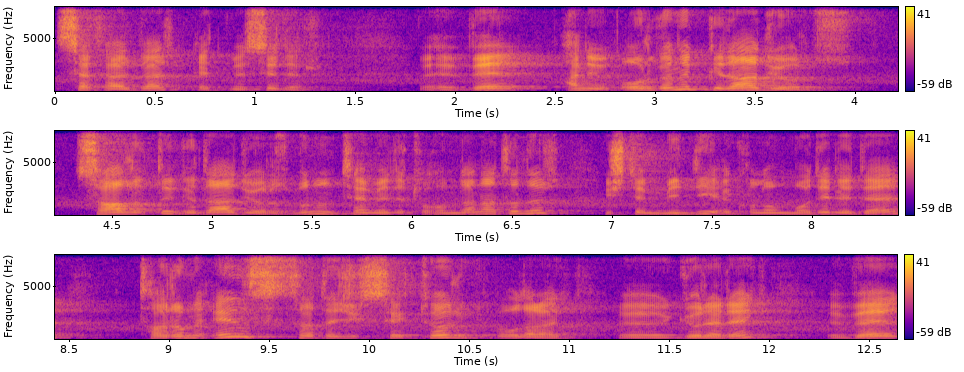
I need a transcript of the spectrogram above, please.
seferber etmesidir. E, ve hani organik gıda diyoruz. Sağlıklı gıda diyoruz. Bunun temeli tohumdan atılır. İşte milli ekonomi modeli de tarımı en stratejik sektör olarak e, görerek ve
